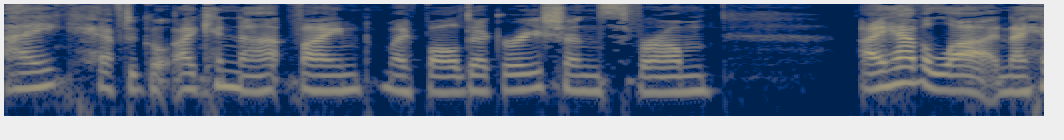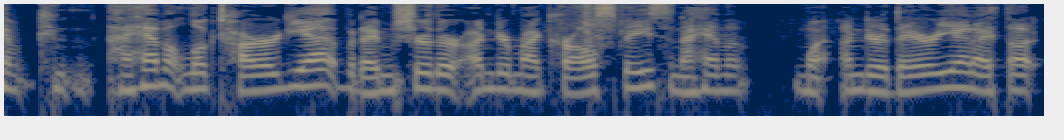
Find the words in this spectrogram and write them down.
I have to go I cannot find my fall decorations from I have a lot and I have I haven't looked hard yet, but I'm sure they're under my crawl space and I haven't went under there yet. I thought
